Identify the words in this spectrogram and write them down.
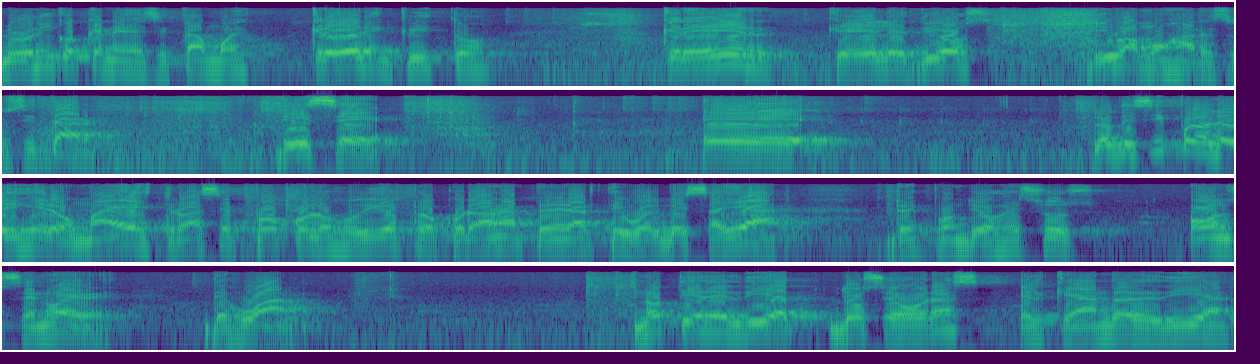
Lo único que necesitamos es creer en Cristo, creer que Él es Dios y vamos a resucitar. Dice, eh, los discípulos le dijeron, maestro, hace poco los judíos procuraban apedrearte y vuelves allá. Respondió Jesús, 11.9 de Juan. No tiene el día 12 horas, el que anda de día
